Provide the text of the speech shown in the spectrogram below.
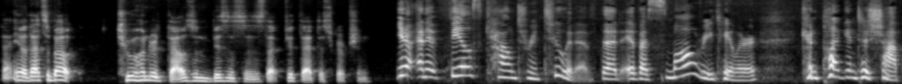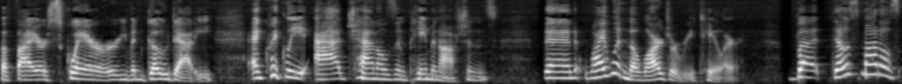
That, you know, that's about 200,000 businesses that fit that description. You know, and it feels counterintuitive that if a small retailer can plug into Shopify or Square or even GoDaddy and quickly add channels and payment options, then why wouldn't a larger retailer? But those models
